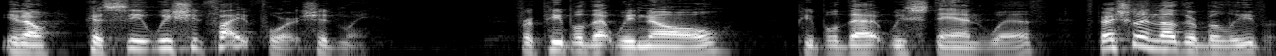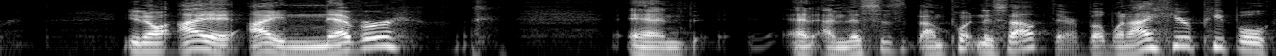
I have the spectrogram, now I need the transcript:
you know, because see, we should fight for it, shouldn't we? For people that we know, people that we stand with, especially another believer. You know, I, I never, and, and, and this is, I'm putting this out there, but when I hear people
